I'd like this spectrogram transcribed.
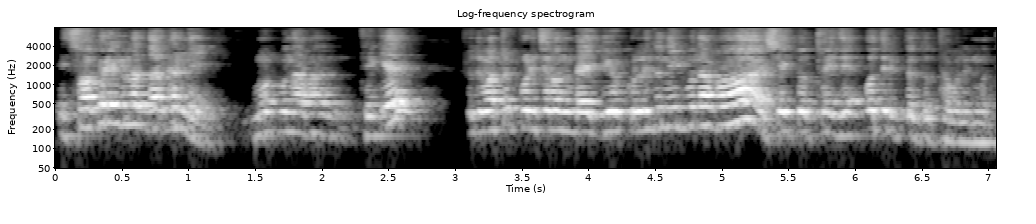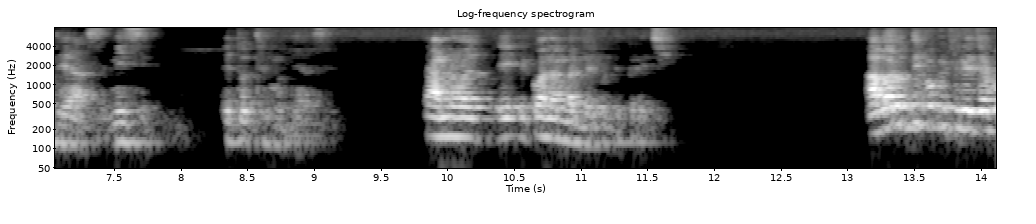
এই শখের এগুলোর দরকার নেই। মোট মুনাফা থেকে শুধুমাত্র পরিচালন ব্যয় বিয়োগ করলে তো নিট মুনাফা হয়। সেই তথ্য যে অতিরিক্ত তথ্যাবলীর মধ্যে আছে, নিচে। এই তথ্যের মধ্যে আছে। আমরা ক নাম্বার বের করতে পেরেছি। আবার উদ্দীপকে ফিরে যাব।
